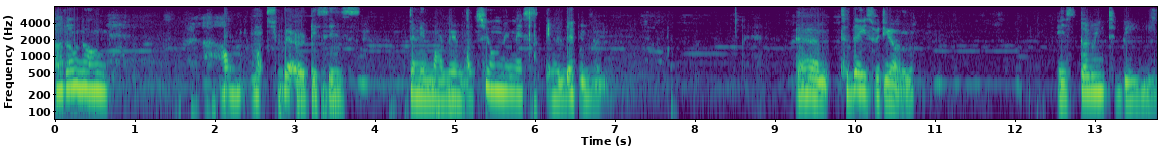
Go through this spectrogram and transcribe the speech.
I don't know how much better this is than in my room. I'm filming this in the living room. Um, today's video is going to be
